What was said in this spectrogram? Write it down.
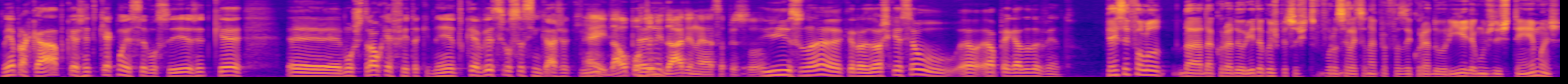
Venha para cá, porque a gente quer conhecer você, a gente quer é, mostrar o que é feito aqui dentro, quer ver se você se engaja aqui. É, e dá oportunidade, né, essa pessoa. Isso, né, Queiroz? Eu acho que esse é, o, é, é a pegada do evento. E aí você falou da, da curadoria, de algumas pessoas que foram selecionadas para fazer curadoria de alguns dos temas,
